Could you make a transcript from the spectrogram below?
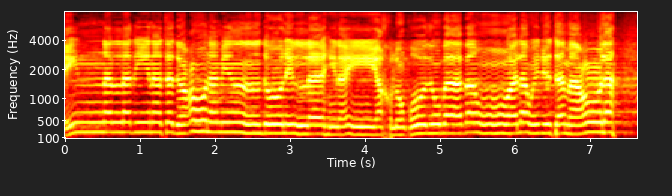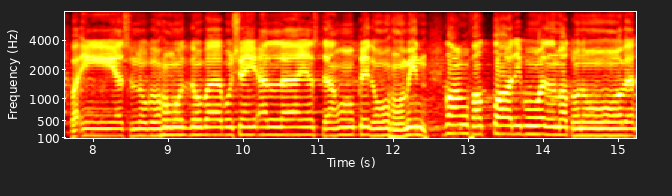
ان الذين تدعون من دون الله لن يخلقوا ذبابا ولو اجتمعوا له وان يسلبهم الذباب شيئا لا يستنقذوه منه. ضعف الطالب والمطلوب.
